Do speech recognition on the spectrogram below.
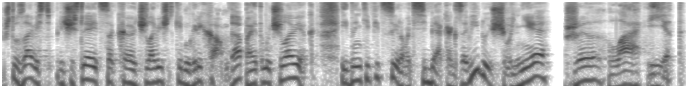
что зависть причисляется к человеческим грехам, да, поэтому человек идентифицировать себя как завидующего не желает.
